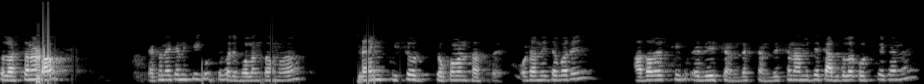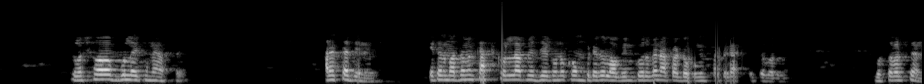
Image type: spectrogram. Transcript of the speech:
চলে আসছে না এখন এখানে কি করতে পারি বলেন তো আমরা? ব্ল্যাঙ্ক কিছু ডকুমেন্টস আছে, ওটা নিতে পারি। আদারওয়াইজ কি রিসেন্ট দেখছেন? রিসেন্ট আমি যে কাজগুলো করছি এখানে, এগুলো সবগুলো এখানে আছে। আরেকটা জিনিস, এটার মাধ্যমে কাজ করলে আপনি যে কোনো কম্পিউটারে লগ ইন করবেন, আপনার ডকুমেন্টস সাথে কাজ করতে পারবেন। বুঝতে পারছেন?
